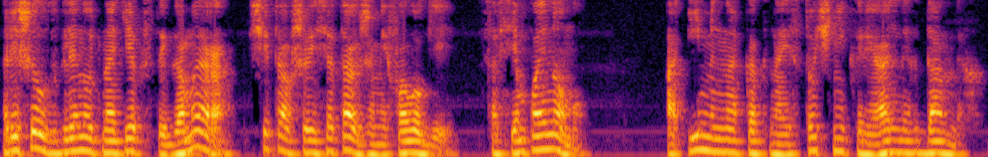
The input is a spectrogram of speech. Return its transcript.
решил взглянуть на тексты Гомера, считавшиеся также мифологией, совсем по-иному, а именно как на источник реальных данных.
